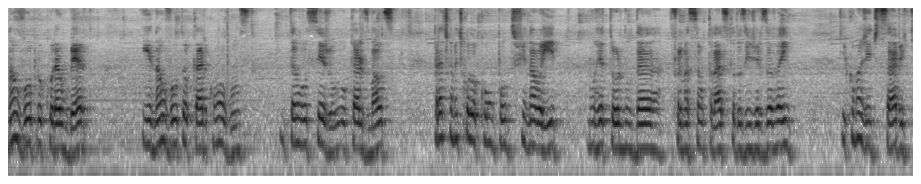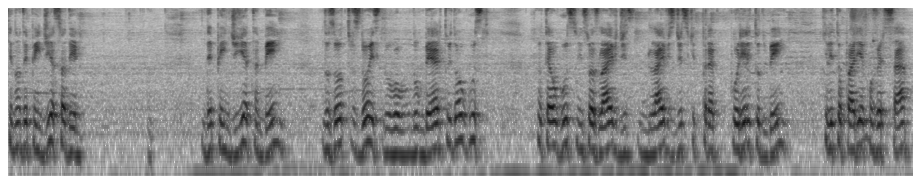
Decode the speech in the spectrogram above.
Não vou procurar Humberto e não vou tocar com Augusto. Então, ou seja, o Carlos Maltz praticamente colocou um ponto final aí no retorno da formação clássica dos Engenheiros do Havaí, que como a gente sabe que não dependia só dele, dependia também dos outros dois, do, do Humberto e do Augusto. Até Augusto em suas lives, lives disse que pra, por ele tudo bem, ele toparia conversar,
